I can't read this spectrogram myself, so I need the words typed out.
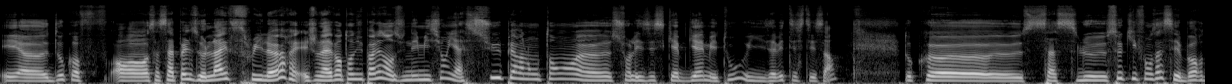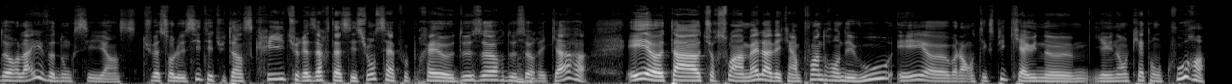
Et euh, donc, ça s'appelle The Life Thriller. Et j'en avais entendu parler dans une émission il y a super longtemps euh, sur les escape games et tout. Ils avaient testé ça. Donc, euh, ça, se- le, ceux qui font ça, c'est Border Live. Donc, c'est tu vas sur le site et tu t'inscris, tu réserves ta session. C'est à peu près euh, deux heures, deux Mhm. heures et quart. Et euh, tu reçois un mail avec un point de rendez-vous. Et euh, voilà, on t'explique qu'il y, a une, euh, il y a une enquête en cours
